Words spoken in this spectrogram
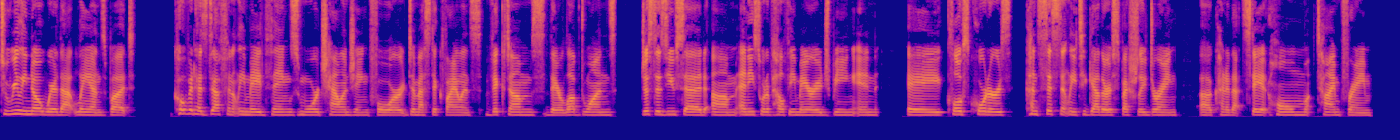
to really know where that lands, but COVID has definitely made things more challenging for domestic violence victims, their loved ones. Just as you said, um, any sort of healthy marriage being in a close quarters consistently together, especially during uh, kind of that stay at home time frame,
